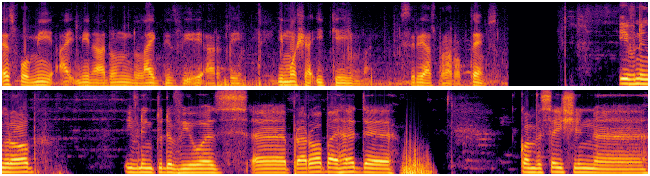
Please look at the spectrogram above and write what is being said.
as for me, I mean, I don't like this VAR thing. Emotion it game, man. Serious, bro. Thanks. Evening, Rob. Evening to the viewers. Uh, Prarop, I heard the conversation uh,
